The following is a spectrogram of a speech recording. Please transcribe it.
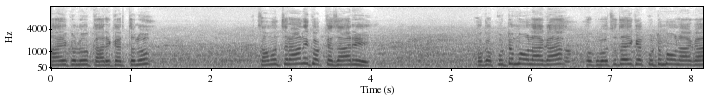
నాయకులు కార్యకర్తలు సంవత్సరానికి ఒక్కసారి ఒక కుటుంబంలాగా ఒక వసుదైక కుటుంబంలాగా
